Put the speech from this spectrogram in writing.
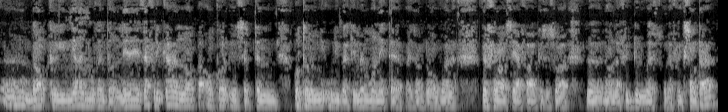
Donc il y a une nouvelle donne. Les Africains n'ont pas encore une certaine autonomie ou liberté même monétaire. Par exemple, on voit le, le franc CFA, que ce soit dans l'Afrique de l'Ouest ou l'Afrique centrale,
